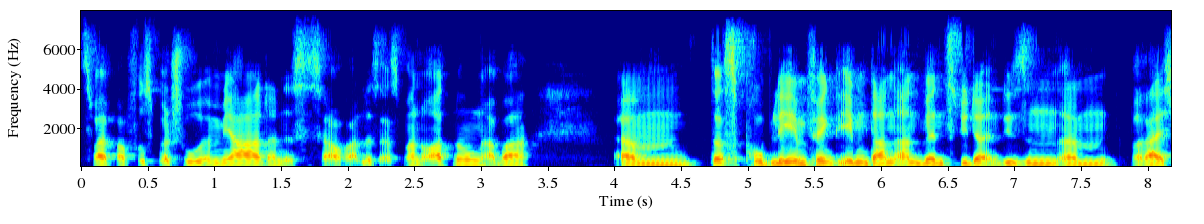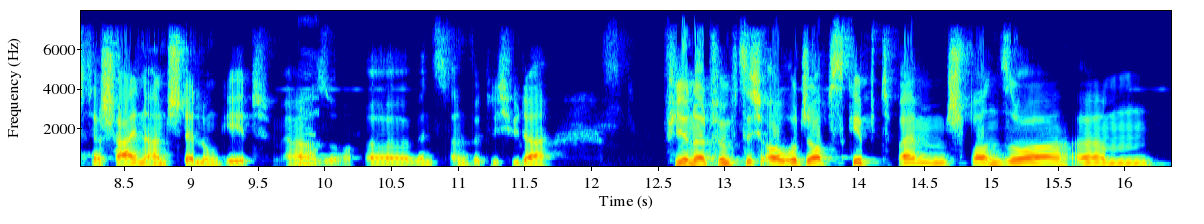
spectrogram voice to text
zwei Paar Fußballschuhe im Jahr, dann ist es ja auch alles erstmal in Ordnung. Aber ähm, das Problem fängt eben dann an, wenn es wieder in diesen ähm, Bereich der Scheinanstellung geht. Ja, ja. Also äh, wenn es dann wirklich wieder 450 Euro Jobs gibt beim Sponsor, ähm,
